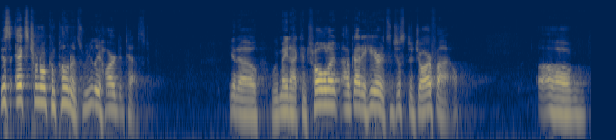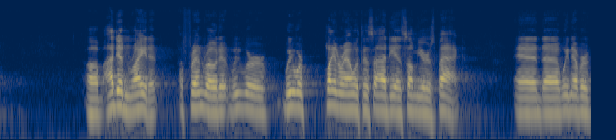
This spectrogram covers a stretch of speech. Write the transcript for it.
This external component is really hard to test. You know, we may not control it. I've got it here. It's just a jar file. Um, um, I didn't write it. A friend wrote it. We were, we were playing around with this idea some years back, and uh, we never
